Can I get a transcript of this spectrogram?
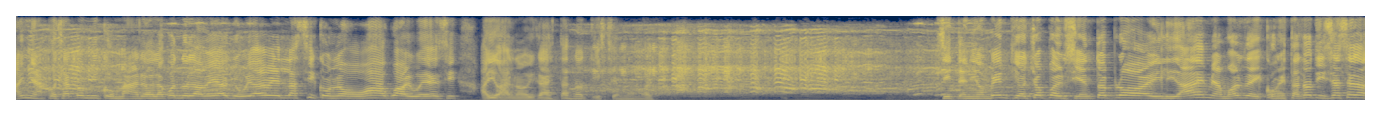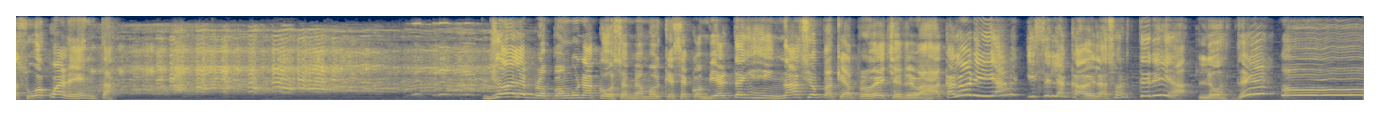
Ay, me da cosa con mi comadre. Ahora cuando la vea, yo voy a verla así con los ojos agua y voy a decir, ay, ojalá no oiga estas noticias, mi amor. Si tenía un 28% de probabilidades, mi amor, de con estas noticias se la subo a 40. Yo le propongo una cosa, mi amor, que se convierta en gimnasio para que aproveche de bajar calorías y se le acabe la sortería. Los dejo.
